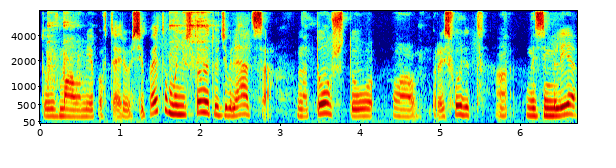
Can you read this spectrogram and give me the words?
то и в малом, я повторюсь. И поэтому не стоит удивляться на то, что э, происходит э, на Земле.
